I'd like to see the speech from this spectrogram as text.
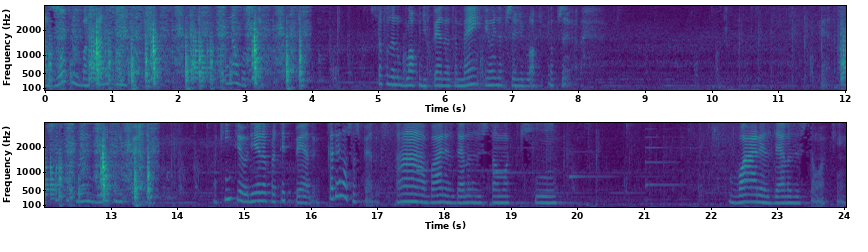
As outras bancadas são necessárias. Mas não você. Você está fazendo bloco de pedra também. Eu ainda preciso de bloco. Eu preciso... Pera, você está fazendo bloco de pedra. Aqui em teoria era para ter pedra. Cadê nossas pedras? Ah, várias delas estão aqui. Várias delas estão aqui.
